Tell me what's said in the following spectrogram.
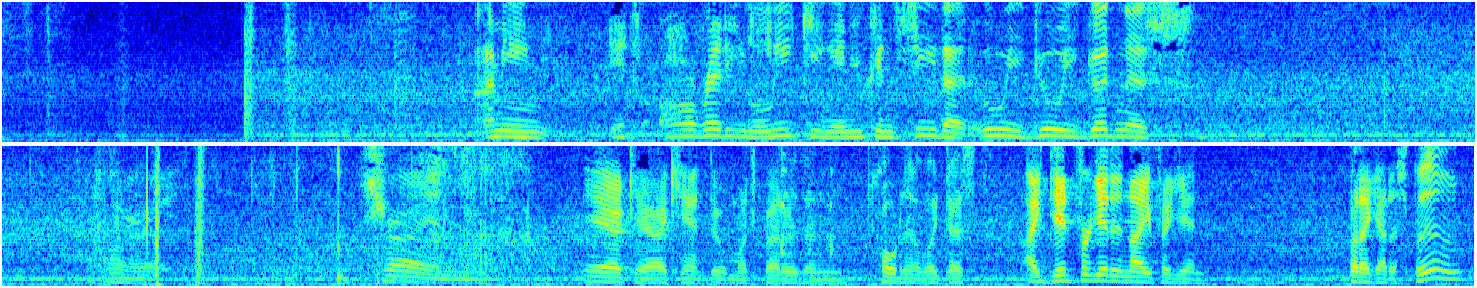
I mean, it's already leaking, and you can see that ooey gooey goodness. Alright. Try and yeah, okay, I can't do it much better than holding it like this. I did forget a knife again. But I got a spoon.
